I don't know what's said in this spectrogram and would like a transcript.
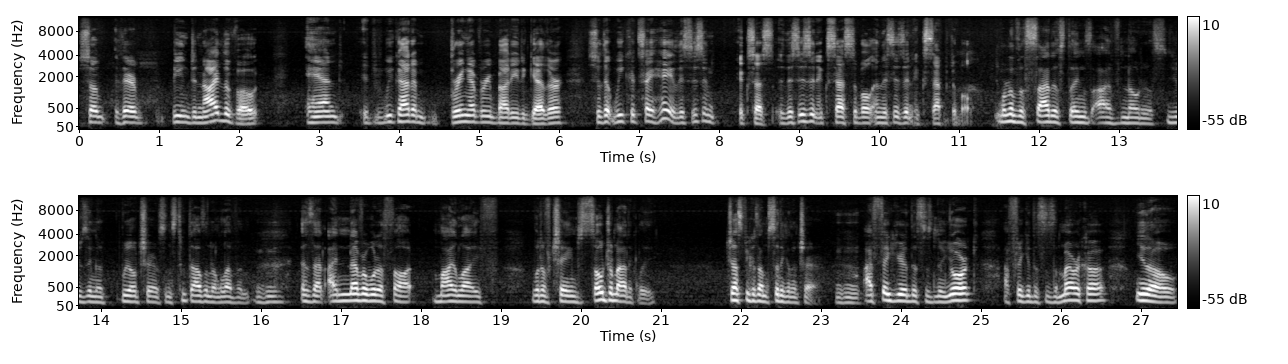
so they're being denied the vote and it, we got to bring everybody together so that we could say hey this isn't access this isn't accessible and this isn't acceptable One of the saddest things I've noticed using a wheelchair since 2011 mm-hmm. is that I never would have thought my life would have changed so dramatically just because I'm sitting in a chair. Mm-hmm. I figured this is New York. I figured this is America. You know,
